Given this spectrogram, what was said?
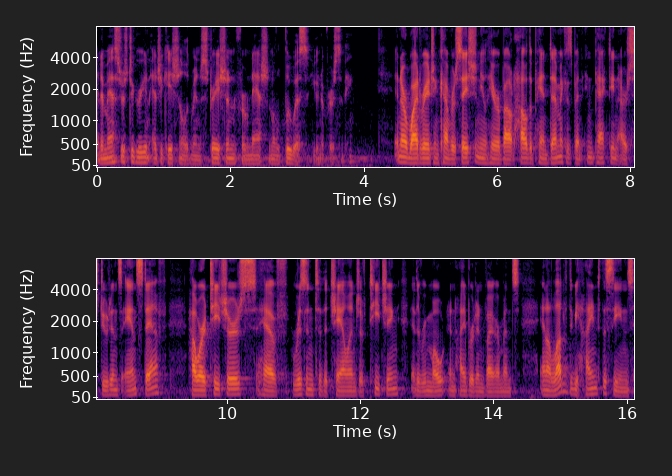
and a master's degree in educational administration from National Louis University. In our wide ranging conversation, you'll hear about how the pandemic has been impacting our students and staff, how our teachers have risen to the challenge of teaching in the remote and hybrid environments, and a lot of the behind the scenes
